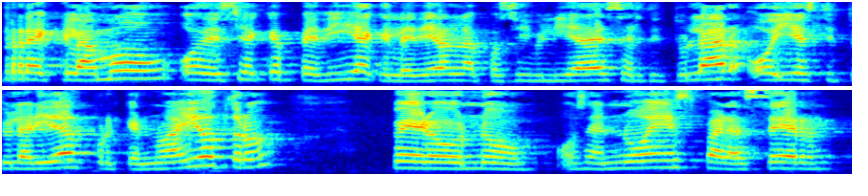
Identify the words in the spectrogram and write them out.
reclamó o decía que pedía que le dieran la posibilidad de ser titular. Hoy es titularidad porque no hay otro, pero no, o sea, no es para ser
